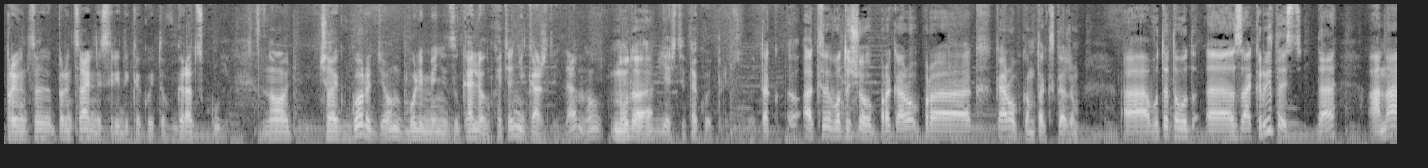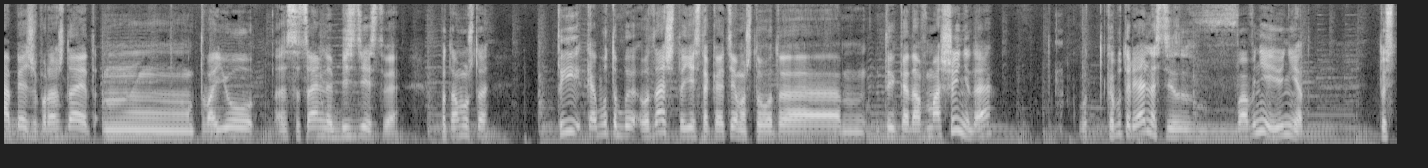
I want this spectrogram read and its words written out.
провинци... провинциальной среды какой-то в городскую, но человек в городе, он более-менее закален, хотя не каждый, да, но ну да. есть и такой принцип. Так, а вот еще про, короб... про коробкам, так скажем а, вот эта вот а, закрытость, да, она опять же порождает м- твою э, социальное бездействие. Потому что ты как будто бы, вот знаешь, что есть такая тема, что вот э, ты когда в машине, да, вот как будто реальности вовне ее нет. То есть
